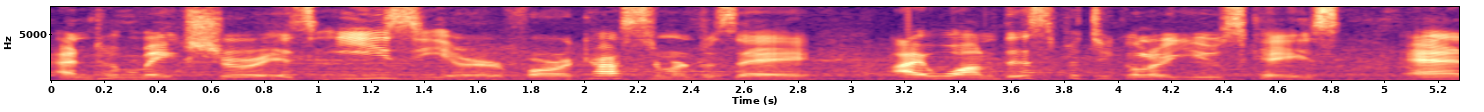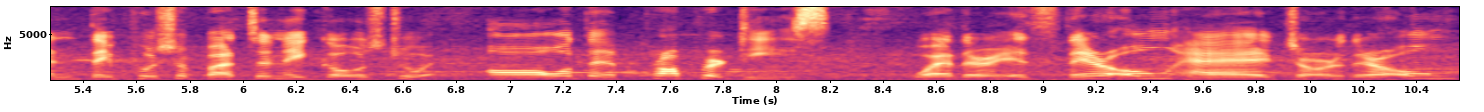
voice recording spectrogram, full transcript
and to make sure it's easier for a customer to say, I want this particular use case, and they push a button, it goes to all the properties, whether it's their own edge or their own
